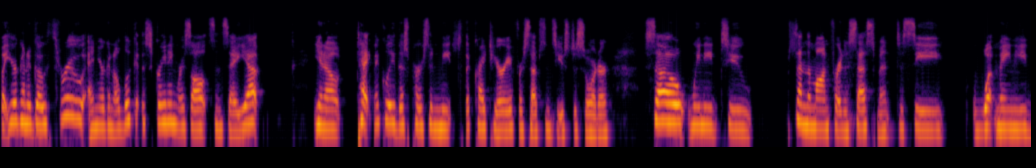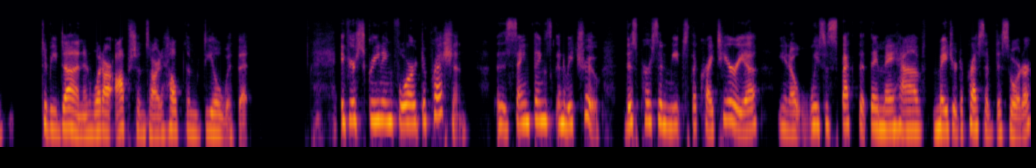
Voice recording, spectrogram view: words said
but you're going to go through and you're going to look at the screening results and say yep you know technically this person meets the criteria for substance use disorder. So we need to send them on for an assessment to see what may need to be done and what our options are to help them deal with it if you're screening for depression the same thing's going to be true. This person meets the criteria you know we suspect that they may have major depressive disorder.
